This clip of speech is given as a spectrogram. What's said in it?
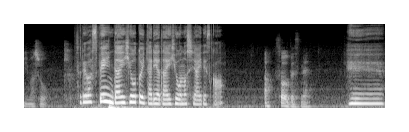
見ましょう。それはスペイン代表とイタリア代表の試合ですか？うあそうですね。へえ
